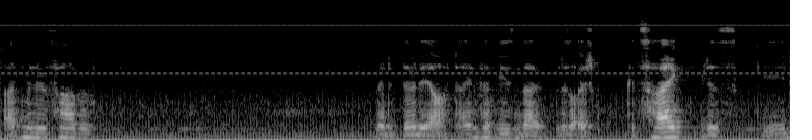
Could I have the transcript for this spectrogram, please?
Startmenüfarbe werdet, werdet ihr auch dahin verwiesen, da wird es euch gezeigt, wie das geht.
